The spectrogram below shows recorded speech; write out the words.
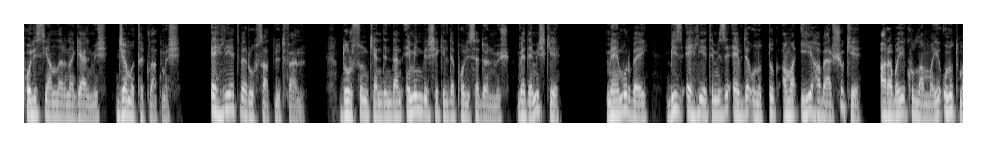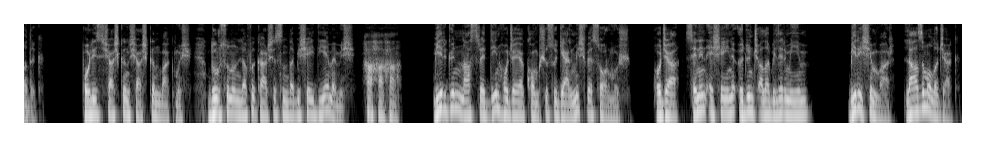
Polis yanlarına gelmiş, camı tıklatmış. Ehliyet ve ruhsat lütfen. Dursun kendinden emin bir şekilde polise dönmüş ve demiş ki, Memur bey, biz ehliyetimizi evde unuttuk ama iyi haber şu ki, arabayı kullanmayı unutmadık. Polis şaşkın şaşkın bakmış. Dursun'un lafı karşısında bir şey diyememiş. Ha ha ha. Bir gün Nasreddin Hoca'ya komşusu gelmiş ve sormuş. Hoca, senin eşeğini ödünç alabilir miyim? Bir işim var, lazım olacak.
